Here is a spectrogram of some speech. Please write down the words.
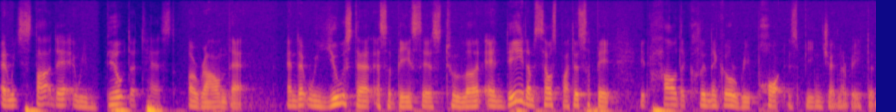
And we start there and we build the test around that. And that we use that as a basis to learn, and they themselves participate in how the clinical report is being generated.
